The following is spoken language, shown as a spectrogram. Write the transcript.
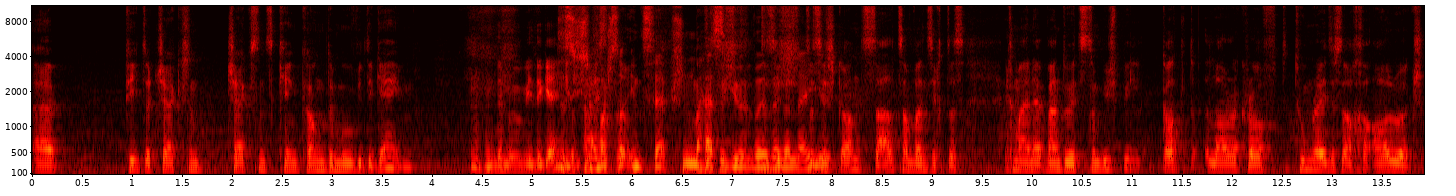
äh, Peter Jackson, Jacksons King Kong, the Movie, the Game. The Movie, the Game. Das das ist schon heisst fast so so. Das Inception-mäßig, ist, das, ist, das ist ganz seltsam, wenn sich das. Ich meine, wenn du jetzt zum Beispiel gerade Lara Croft Tomb Raider Sachen anschaust,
